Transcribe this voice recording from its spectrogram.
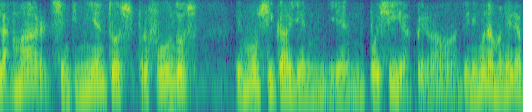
plasmar sentimientos profundos en música y en, poesía, pero de ninguna manera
